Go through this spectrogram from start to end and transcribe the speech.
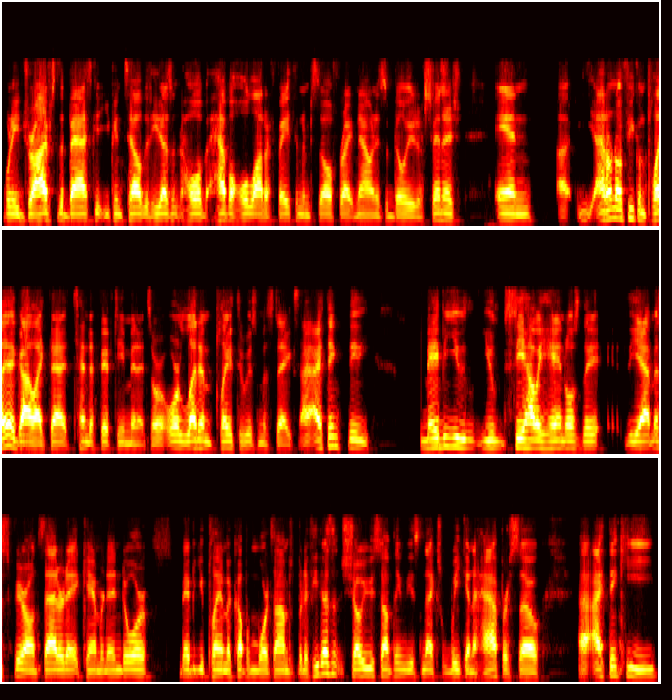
When he drives to the basket, you can tell that he doesn't have a whole lot of faith in himself right now and his ability to finish. And uh, I don't know if you can play a guy like that 10 to 15 minutes or, or let him play through his mistakes. I, I think the maybe you you see how he handles the the atmosphere on Saturday at Cameron Indoor. Maybe you play him a couple more times, but if he doesn't show you something these next week and a half or so, I think he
